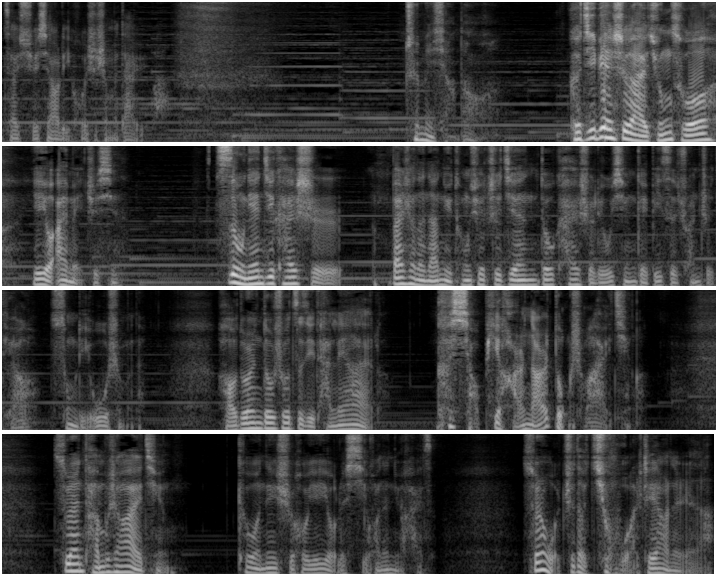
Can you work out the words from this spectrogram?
在学校里会是什么待遇吧？真没想到啊！可即便是矮穷矬，也有爱美之心。四五年级开始，班上的男女同学之间都开始流行给彼此传纸条、送礼物什么的。好多人都说自己谈恋爱了，可小屁孩哪懂什么爱情啊？虽然谈不上爱情，可我那时候也有了喜欢的女孩子。虽然我知道，就我这样的人啊，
